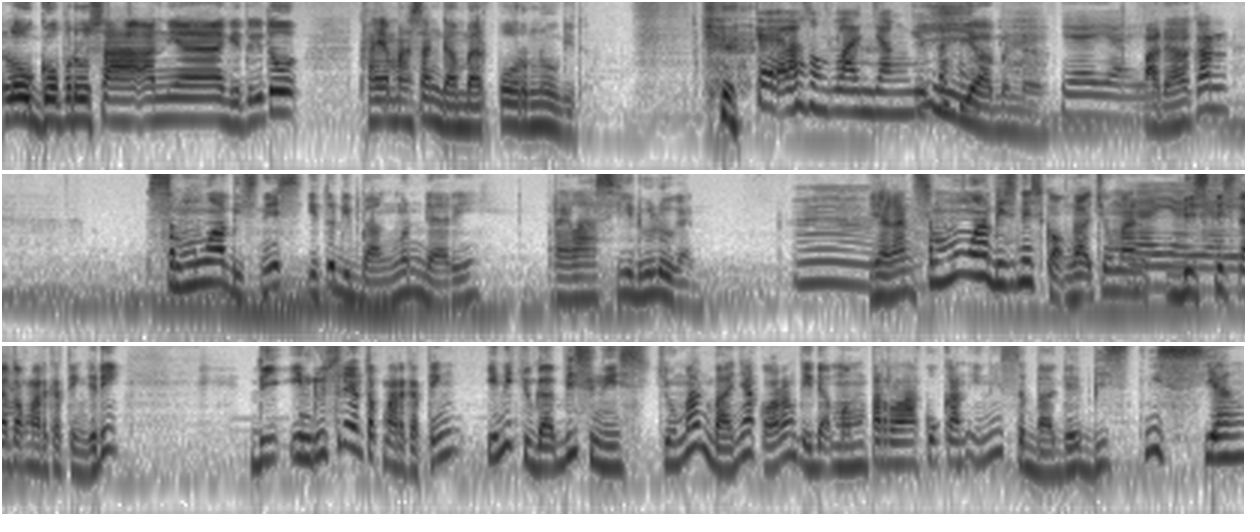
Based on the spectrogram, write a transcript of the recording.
logo perusahaannya gitu. Itu kayak masang gambar porno gitu. kayak langsung telanjang gitu. iya, bener Iya, iya, iya. Padahal kan semua bisnis itu dibangun dari relasi dulu kan. Hmm. Ya kan? Semua bisnis kok, nggak cuman Ya, ya, bisnis ya, ya. network marketing. Jadi di industri network marketing ini juga bisnis, cuman banyak orang tidak memperlakukan ini sebagai bisnis yang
